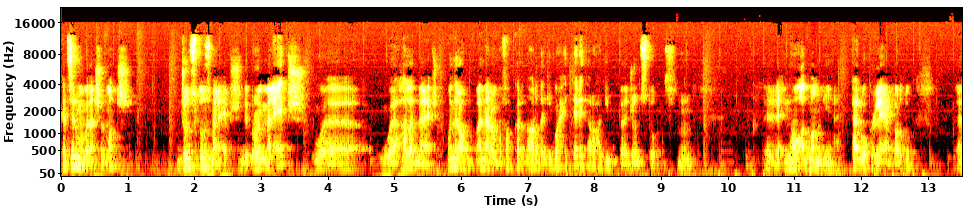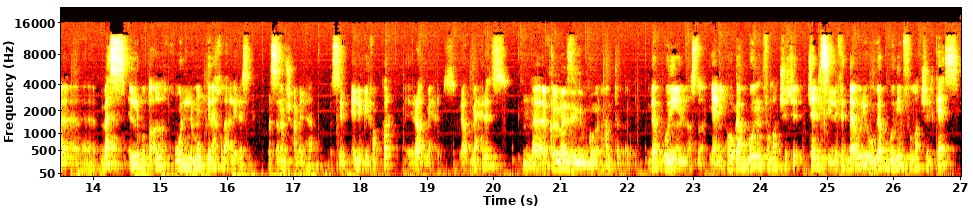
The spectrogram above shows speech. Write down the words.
كانسيلو ما بدأش الماتش. جون ستونز ما لعبش دي بروين ما لعبش و... وهالاند ما لعبش. وأنا لو أنا لو بفكر النهارده أجيب واحد ثالث هروح أجيب جون ستونز. لأن هو أضمن لي يعني. كايل ووكر لعب برضو. آه بس اللي متألق واللي ممكن آخد عليه risk بس أنا مش هعملها بس اللي بيفكر رياض محرز. رياض محرز. آه. كل ما ينزل يجيب جون حتى. لو جاب جونين أصلا. يعني هو جاب جون في ماتش تش- تشيلسي اللي في الدوري وجاب جونين في ماتش الكاس.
